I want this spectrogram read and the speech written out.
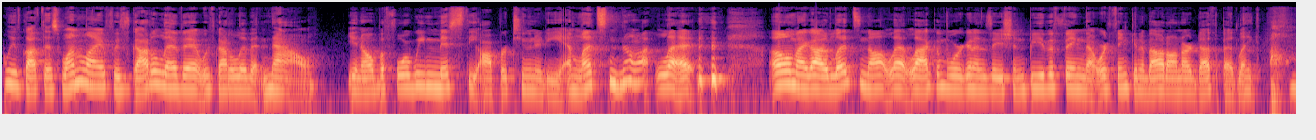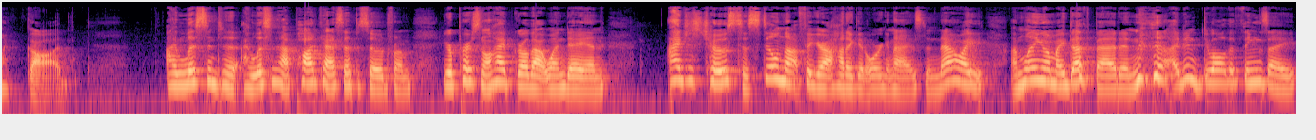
We've got this one life. We've got to live it. We've got to live it now you know, before we miss the opportunity. And let's not let, oh my God, let's not let lack of organization be the thing that we're thinking about on our deathbed. Like, oh my God. I listened to I listened to that podcast episode from your personal hype girl that one day and I just chose to still not figure out how to get organized and now I I'm laying on my deathbed and I didn't do all the things I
